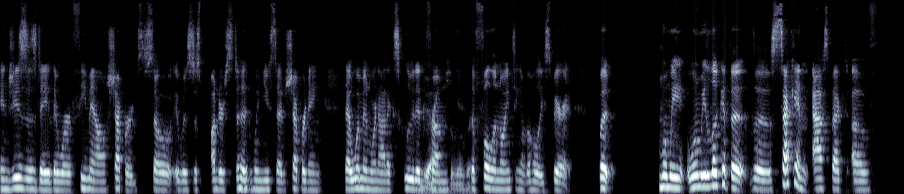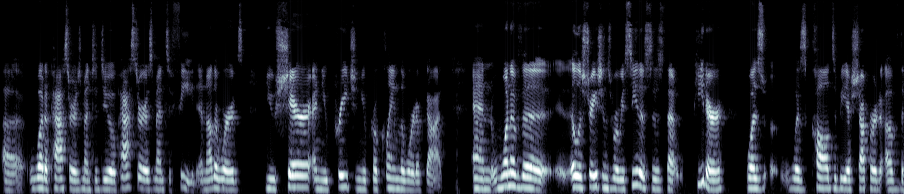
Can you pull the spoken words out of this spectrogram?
in jesus day there were female shepherds so it was just understood when you said shepherding that women were not excluded Yeah, from absolutely. the full anointing of the holy spirit but when we when we look at the the second aspect of uh, what a pastor is meant to do a pastor is meant to feed. In other words you share and you preach and you proclaim the word of god. And one of the illustrations where we see this is that peter was was called to be a shepherd of the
